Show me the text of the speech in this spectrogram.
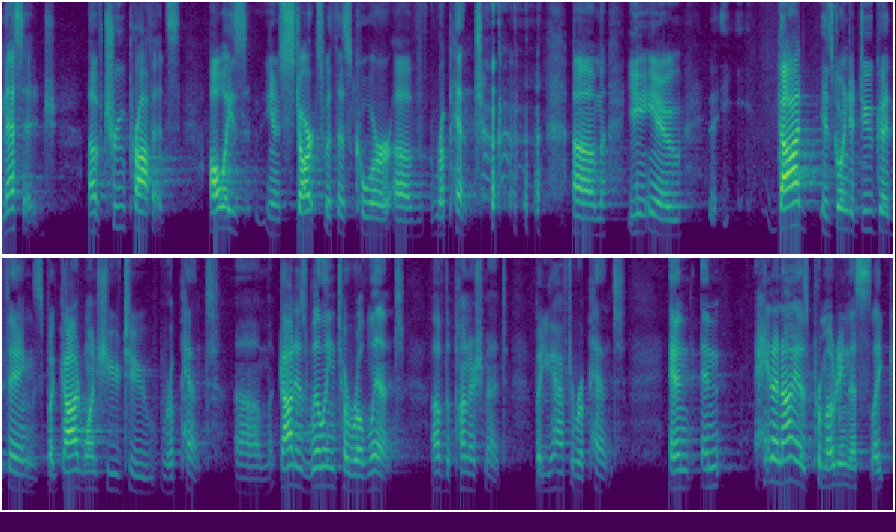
message of true prophets always you know, starts with this core of repent. um, you, you know, God is going to do good things, but God wants you to repent. Um, God is willing to relent of the punishment, but you have to repent. And and Hananiah is promoting this like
